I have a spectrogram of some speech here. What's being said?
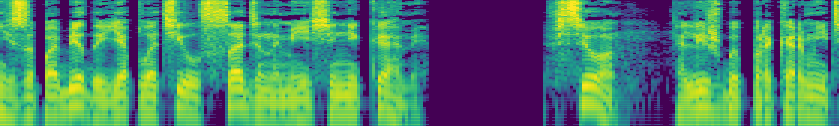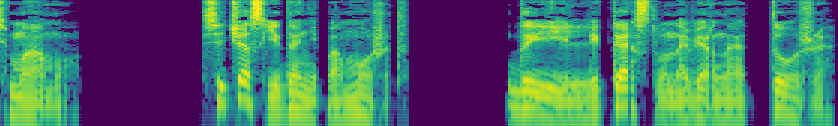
и за победы я платил ссадинами и синяками. Все, лишь бы прокормить маму. Сейчас еда не поможет. Да и лекарства, наверное, тоже.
